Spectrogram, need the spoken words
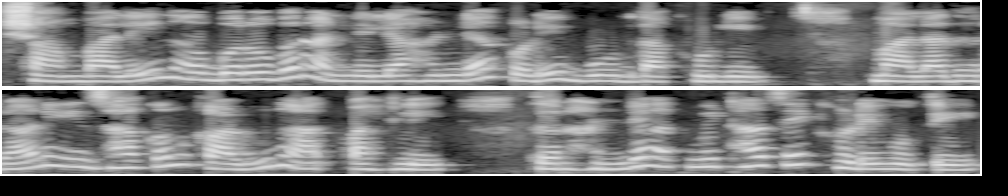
श्यामबालेनं बरोबर आणलेल्या हंड्याकडे बोट दाखवले. मालाधराने झाकण काढून आत पाहिले. तर हंड्यात मिठाचे खडे होते.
